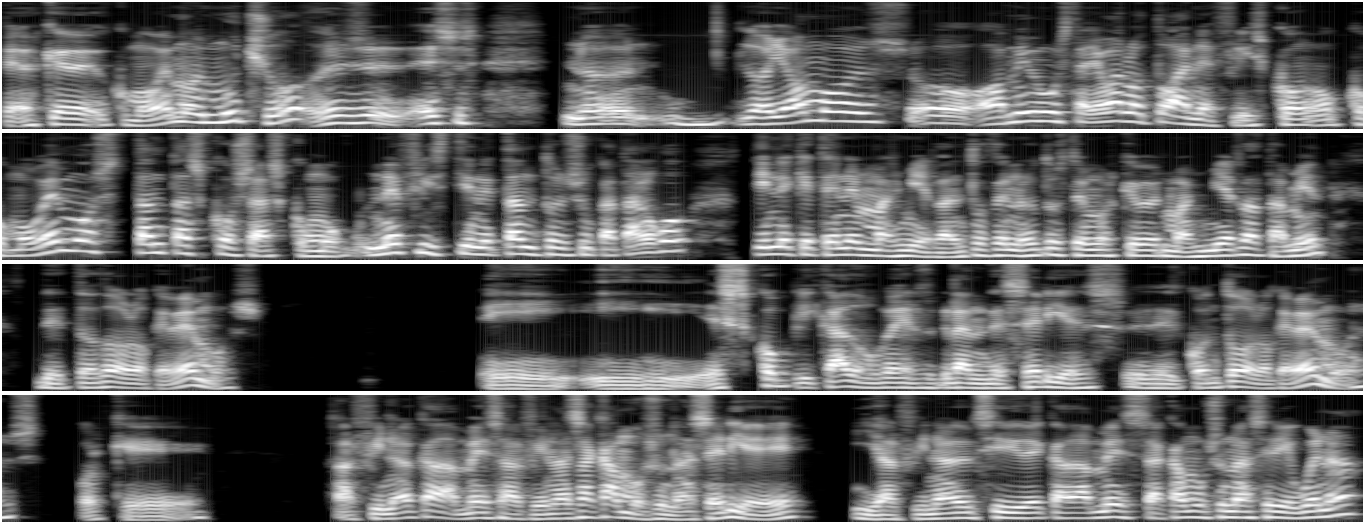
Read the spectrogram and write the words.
Pero es que como vemos mucho, es, lo llevamos, o, a mí me gusta llevarlo todo a Netflix. Como, como vemos tantas cosas, como Netflix tiene tanto en su catálogo, tiene que tener más mierda. Entonces nosotros tenemos que ver más mierda también de todo lo que vemos. Y, es complicado ver grandes series eh, con todo lo que vemos, porque al final cada mes, al final sacamos una serie, ¿eh? Y al final si de cada mes sacamos una serie buena,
